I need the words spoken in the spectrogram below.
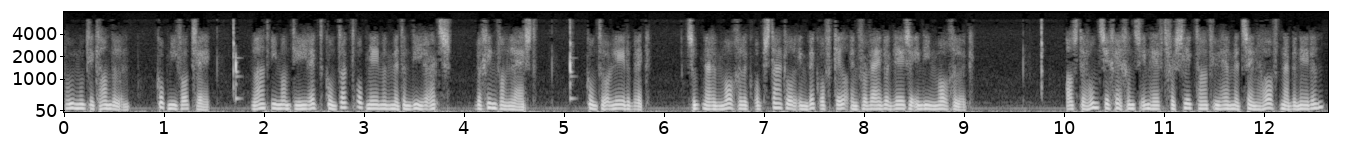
Hoe moet ik handelen? Kopniveau 2. Laat iemand direct contact opnemen met een dierarts. Begin van lijst. Controleer de bek. Zoek naar een mogelijk obstakel in bek of keel en verwijder deze indien mogelijk. Als de hond zich ergens in heeft verslikt houdt u hem met zijn hoofd naar beneden,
